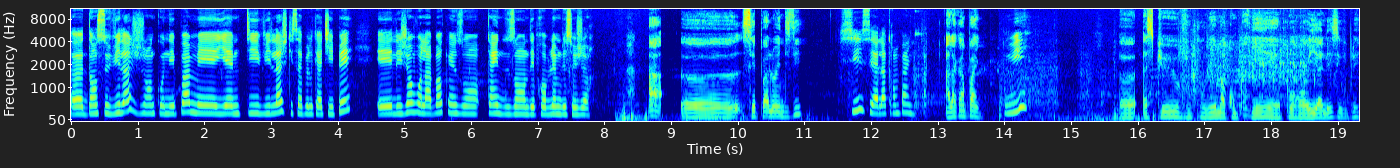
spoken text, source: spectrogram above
Euh, dans ce village, j'en connais pas, mais il y a un petit village qui s'appelle Kachipé et les gens vont là-bas quand, ils ont- quand ils ont des problèmes de ce genre. Ah, euh, c'est pas loin d'ici? Si, c'est à la campagne. À la campagne? Oui, Euh, Est-ce que vous pourrez m'accompagner pour y aller, s'il vous plaît?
